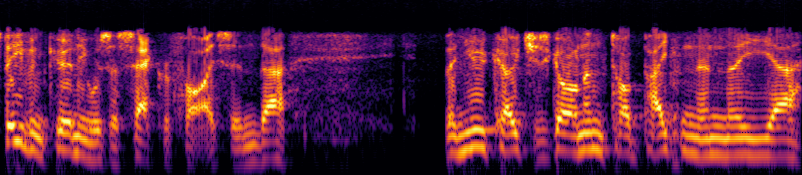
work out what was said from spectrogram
Stephen Kearney was a sacrifice, and uh, the new coach has gone in, Todd Payten, in the uh,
